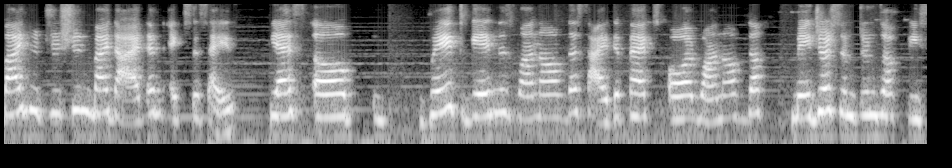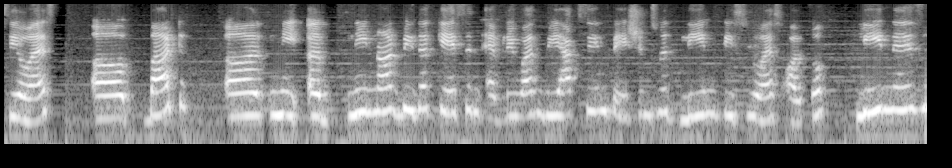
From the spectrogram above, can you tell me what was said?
by nutrition, by diet, and exercise. Yes, uh, weight gain is one of the side effects or one of the major symptoms of PCOS, uh, but uh, need, uh, need not be the case in everyone. We have seen patients with lean PCOS also. Lean is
